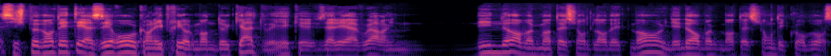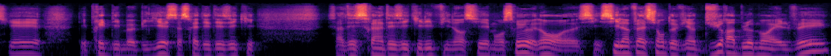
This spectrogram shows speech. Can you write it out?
Si je peux m'endetter à zéro quand les prix augmentent de 4, vous voyez que vous allez avoir une, énorme augmentation de l'endettement, une énorme augmentation des cours boursiers, des prix de l'immobilier, ça serait des déséquilibres. Serait un déséquilibre financier monstrueux. Non, euh, si l'inflation devient durablement élevée,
